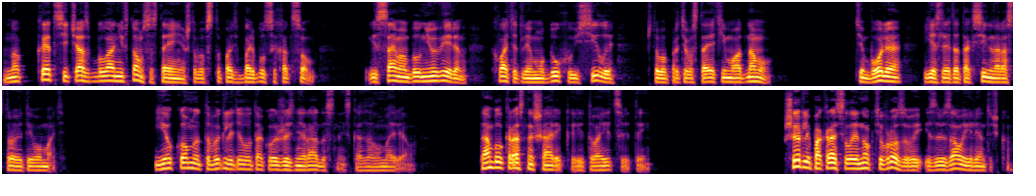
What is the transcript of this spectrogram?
Но Кэт сейчас была не в том состоянии, чтобы вступать в борьбу с их отцом, и Саймон был не уверен, хватит ли ему духу и силы, чтобы противостоять ему одному. Тем более, если это так сильно расстроит его мать. «Ее комната выглядела такой жизнерадостной», — сказал Мэрил. «Там был красный шарик и твои цветы». Ширли покрасила ей ногти в розовый и завязала ей ленточку.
